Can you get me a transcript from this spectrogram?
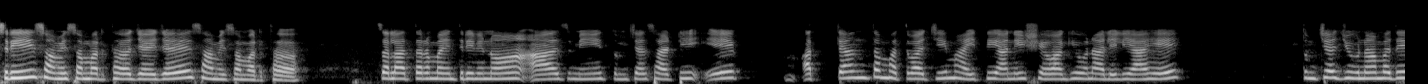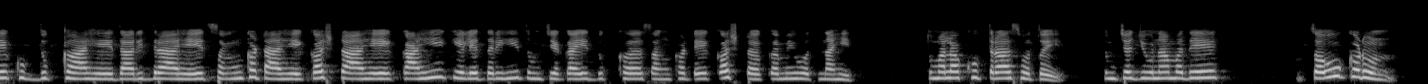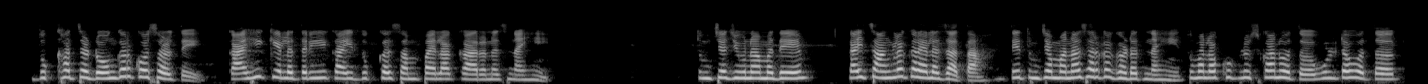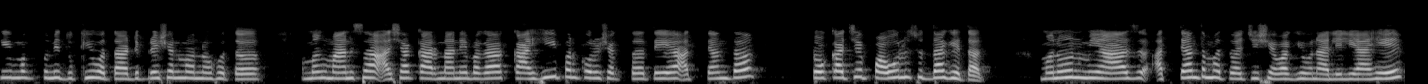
श्री स्वामी समर्थ जय जय स्वामी समर्थ. चला तर मैत्रिणीनो आज मी तुमच्यासाठी एक अत्यंत महत्त्वाची माहिती आणि सेवा घेऊन आलेली आहे. तुमच्या जीवनामध्ये खूप दुःख आहे दारिद्र्य आहे संकट आहे कष्ट आहे. काही केले तरीही तुमचे काही दुःख संकटे कष्ट कमी होत नाहीत. तुम्हाला खूप त्रास होतोय. तुमच्या जीवनामध्ये चौकडून दुःखाचं डोंगर कोसळते. काही केलं तरी काही दुःख संपायला कारणच नाही. तुमच्या जीवनामध्ये काही चांगलं करायला जाता. ते तुमच्या मनासारखं घडत नाही. तुम्हाला खूप नुकसान होतं उलट होतं की मग तुम्ही दुःखी होता डिप्रेशन म्हणून होतं. मग माणसं अशा कारणाने बघा काही पण करू शकतं. ते अत्यंत टोकाचे पाऊल सुद्धा घेतात. म्हणून मी आज अत्यंत महत्त्वाची सेवा घेऊन आलेली आहे.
